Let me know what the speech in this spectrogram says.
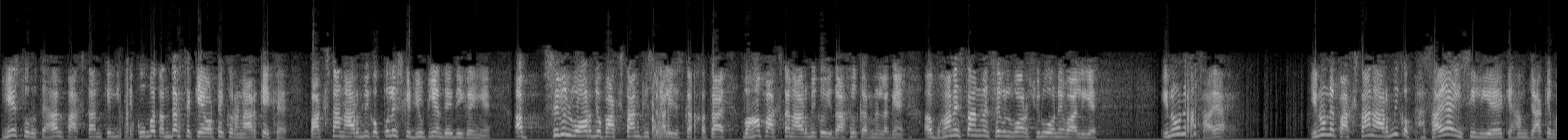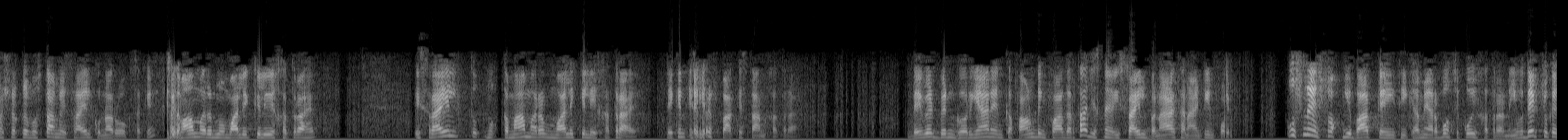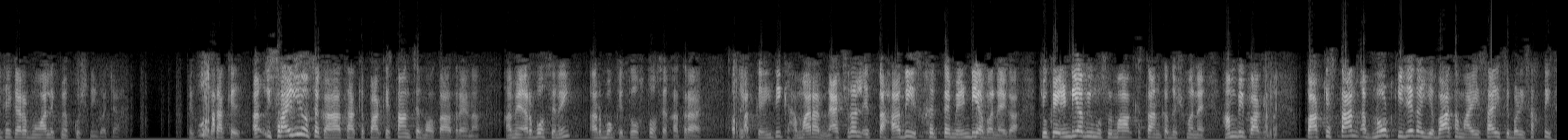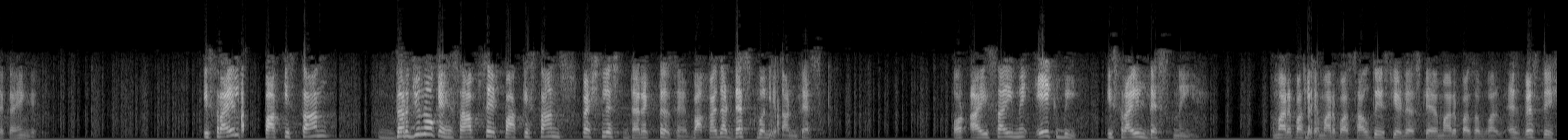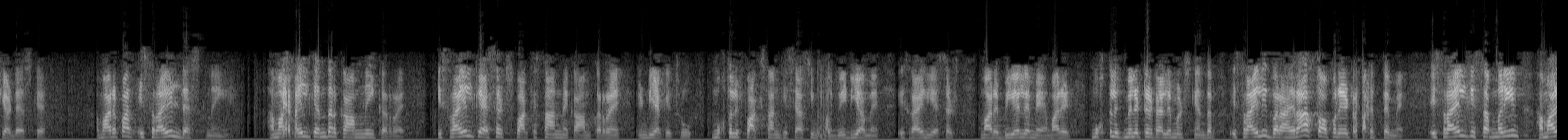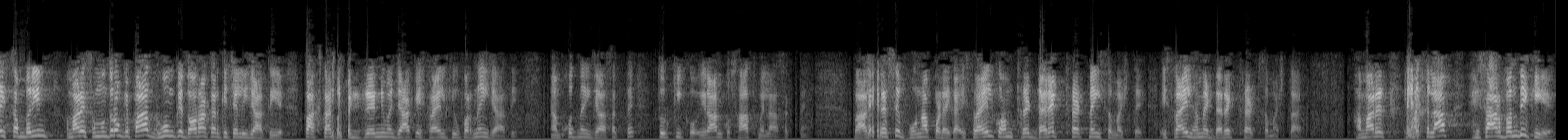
یہ صورتحال پاکستان کے لیے حکومت اندر سے کیوٹک اور انارکک ہے۔ پاکستان آرمی کو پولیس کی ڈیوٹیاں دے دی گئی ہیں۔ اب سول وار جو پاکستان کی سوال جس کا خطرہ ہے وہاں پاکستان آرمی کو یہ داخل کرنے لگے ہیں۔ افغانستان میں سول وار شروع ہونے والی ہے۔ انہوں نے پھنسایا ہے۔ انہوں نے پاکستان آرمی کو پھنسایا اسی لیے ہے کہ ہم جا کے مشرق وسطی میں اسرائیل کو نہ روک سکیں۔ تمام عرب ممالک کے لیے خطرہ ہے؟ اسرائیل تو تمام عرب ممالک کے لیے خطرہ ہے لیکن صرف پاکستان خطرہ ہے۔ ڈیوڈ بن گوریان ان کا فاؤنڈنگ فادر تھا جس نے اسرائیل بنایا تھا نائنٹین فورٹی۔ اس نے اس وقت یہ بات کہی تھی کہ ہمیں عربوں سے کوئی خطرہ نہیں، وہ دیکھ چکے تھے کہ عرب ممالک میں کچھ نہیں بچا۔ اسرائیلیوں سے کہا تھا کہ پاکستان سے محتاط رہنا، ہمیں عربوں سے نہیں، عربوں کے دوستوں سے خطرہ ہے۔ اور بات کہی تھی کہ ہمارا نیچرل اتحادی اس خطے میں انڈیا بنے گا، کیونکہ انڈیا بھی مسلمان، پاکستان کا دشمن ہے، ہم بھی پاکستان پاکستان، اب نوٹ کیجیے گا، یہ بات ہم آئی سے بڑی سختی سے کہیں گے۔ اسرائیل پاکستان درجنوں کے حساب سے پاکستان اسپیشلسٹ ڈائریکٹرز ہیں، باقاعدہ ڈیسک بنی ڈیسک اور آئی آئی میں ایک بھی اسرائیل ڈیسک نہیں ہے۔ ہمارے پاس ہمارے پاس ساؤتھ ایشیا ڈیسک ہے، ہمارے پاس ویسٹ ایشیا ڈیسک ہے۔ ہمارے پاس اسرائیل ڈیسک نہیں ہے۔ ہم اسرائیل کے اندر کام نہیں کر رہے۔ اسرائیل کے ایسٹس پاکستان میں کام کر رہے ہیں، انڈیا کے تھرو مختلف پاکستان کی سیاسی میڈیا میں اسرائیلی ایسٹس ہمارے بی ایل اے میں، ہمارے مختلف ملٹری ایلیمنٹس کے اندر اسرائیلی براہ راست آپریٹ خطے میں اسرائیل کی سبمرین ہماری سبمرین ہمارے سمندروں کے پاس گھوم کے دورہ کر کے چلی جاتی ہے۔ پاکستان کی میڈیٹرین میں جا کے اسرائیل کے اوپر نہیں جاتی۔ ہم خود نہیں جا سکتے، ترکی کو، ایران کو ساتھ ملا سکتے ہیں۔ بات اگریسو ہونا پڑے گا۔ اسرائیل کو ہم تھریٹ ڈائریکٹ تھریٹ نہیں سمجھتے۔ اسرائیل ہمیں ڈائریکٹ تھریٹ سمجھتا ہے۔ ہمارے خلاف حسار بندی کی ہے۔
